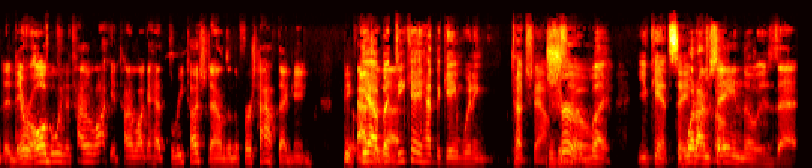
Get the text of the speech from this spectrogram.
They were all going to Tyler Lockett. Tyler Lockett had three touchdowns in the first half that game. Yeah, but that. DK had the game-winning touchdown. sure, so but you can't say what I'm about- saying though is that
